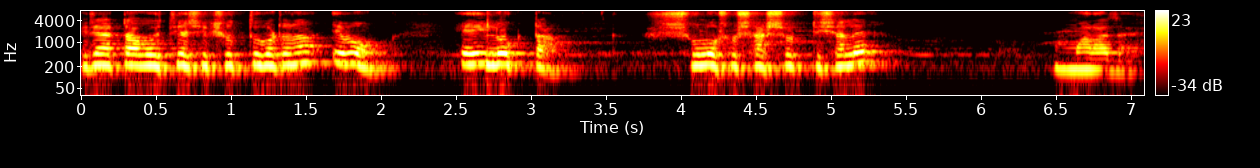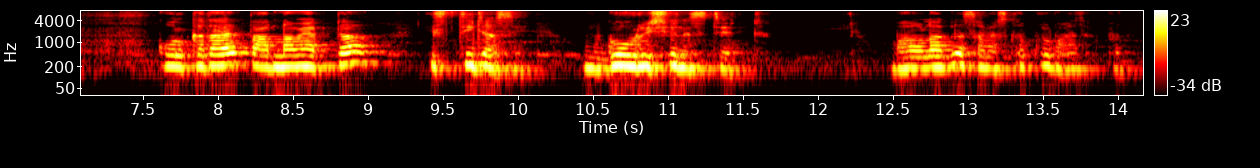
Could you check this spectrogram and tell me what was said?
এটা একটা ঐতিহাসিক সত্য ঘটনা এবং এই লোকটা ষোলোশো সাতষট্টি সালে মারা যায়। কলকাতায় তার নামে একটা স্ট্রিট আছে গৌরীশন স্টেট ভালো লাগলে সাবস্ক্রাইব করে ভালো থাকবেন।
